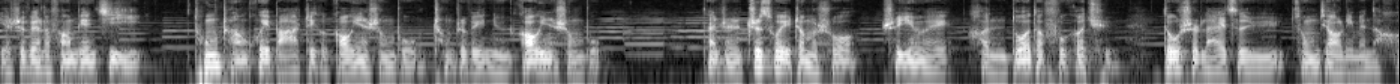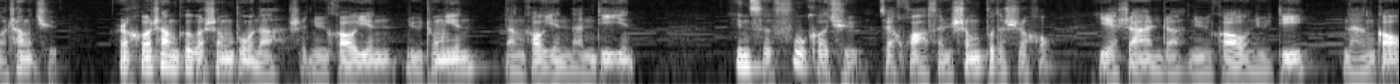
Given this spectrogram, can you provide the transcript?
也是为了方便记忆，通常会把这个高音声部称之为女高音声部。但是之所以这么说，是因为很多的副歌曲都是来自于宗教里面的合唱曲，而合唱各个声部呢是女高音、女中音、男高音、男低音，因此副歌曲在划分声部的时候也是按着女高、女低、男高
